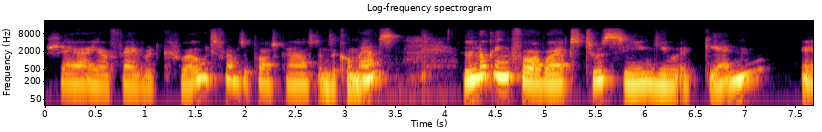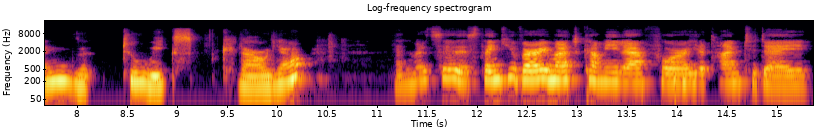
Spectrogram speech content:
share your favorite quotes from the podcast in the comments. Looking forward to seeing you again in the two weeks, Claudia. And Mercedes, thank you very much, Camila, for mm-hmm. your time today.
